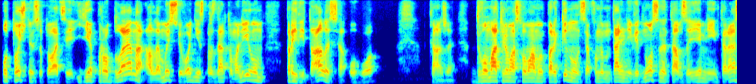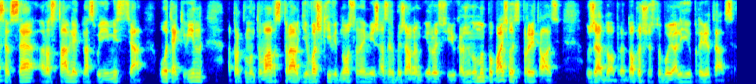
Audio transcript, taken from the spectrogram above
поточної ситуації. Є проблеми, але ми сьогодні з президентом Алієвим привіталися. Ого. Каже двома трьома словами перекинулися фундаментальні відносини та взаємні інтереси все розставлять на свої місця. От як він прокоментував справді важкі відносини між Азербайджаном і Росією. каже: Ну, ми побачились, привіталися вже добре. Добре, що з тобою Алієв привітався.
